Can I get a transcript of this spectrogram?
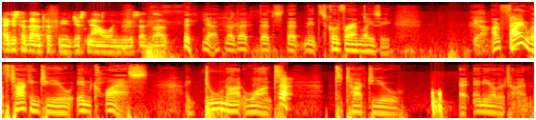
I just had the epiphany just now when you said that. yeah, no, that that's that means code for I'm lazy. Yeah. I'm fine with talking to you in class. I do not want to talk to you at any other time.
